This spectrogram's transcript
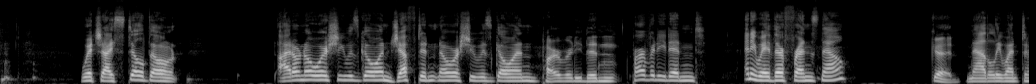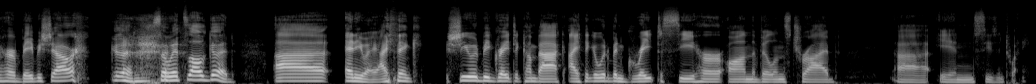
which I still don't. I don't know where she was going. Jeff didn't know where she was going. Parvati didn't. Parvati didn't. Anyway, they're friends now. Good. Natalie went to her baby shower, Good. so it's all good. Uh, anyway, I think she would be great to come back. I think it would have been great to see her on the Villains Tribe uh, in season 20.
